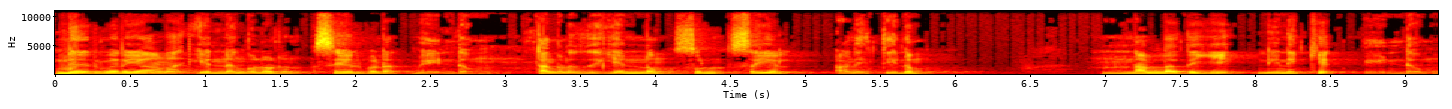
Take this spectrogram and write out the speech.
நேர்மறையான எண்ணங்களுடன் செயல்பட வேண்டும். தங்களது எண்ணம் சொல் செயல் அனைத்திலும் நல்லதையே நினைக்க வேண்டும்.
